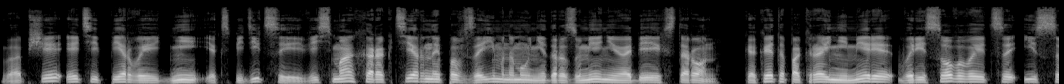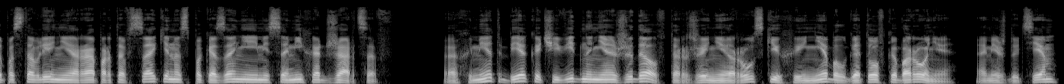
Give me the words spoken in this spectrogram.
Вообще эти первые дни экспедиции весьма характерны по взаимному недоразумению обеих сторон, как это, по крайней мере, вырисовывается из сопоставления рапортов Сакина с показаниями самих аджарцев. Ахмед Бек, очевидно, не ожидал вторжения русских и не был готов к обороне, а между тем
